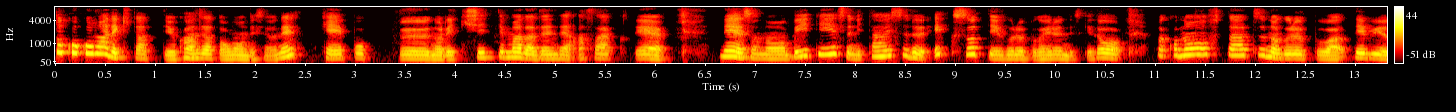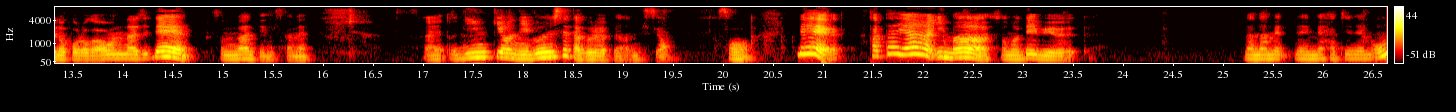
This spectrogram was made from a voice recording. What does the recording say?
とここまで来たっていう感じだと思うんですよね。K-POP の歴史ってまだ全然浅くて、で、その BTS に対する EXO っていうグループがいるんですけど、まあ、この2つのグループはデビューの頃が同じで、そのなんて言うんですかね、えっと人気を二分してたグループなんですよ。そう。で、方や今、そのデビュー7年目、8年目、同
